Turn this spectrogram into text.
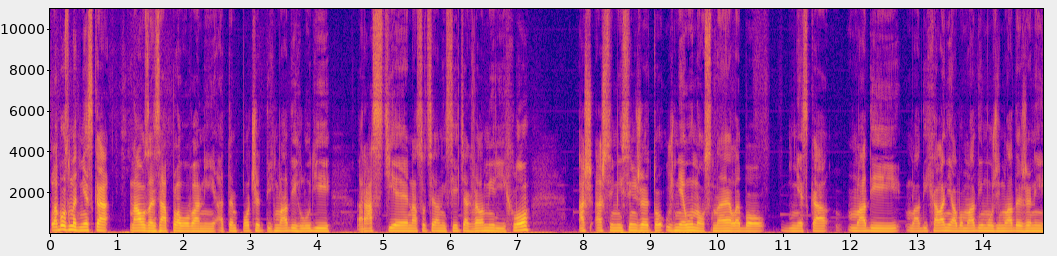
lebo sme dneska naozaj zaplavovaní a ten počet tých mladých ľudí rastie na sociálnych sieťach veľmi rýchlo. Až, až si myslím, že je to už neúnosné, lebo dneska mladí, mladí chalani alebo mladí muži, mladé ženy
